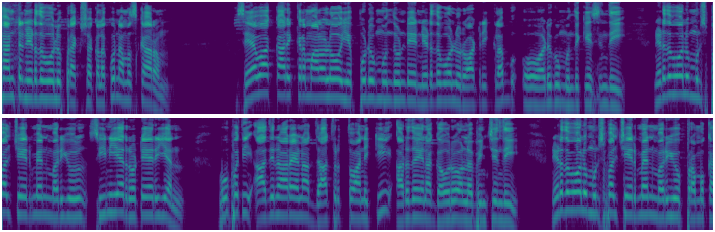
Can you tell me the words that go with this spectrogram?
హంట్ నిడదవోలు ప్రేక్షకులకు నమస్కారం. సేవా కార్యక్రమాలలో ఎప్పుడూ ముందుండే నిడదవోలు రోటరీ క్లబ్ ఓ అడుగు ముందుకేసింది. నిడదవోలు మున్సిపల్ చైర్మన్ మరియు సీనియర్ రొటేరియన్ భూపతి ఆదినారాయణ దాతృత్వానికి అరుదైన గౌరవం లభించింది. నిడదవోలు మున్సిపల్ చైర్మన్ మరియు ప్రముఖ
